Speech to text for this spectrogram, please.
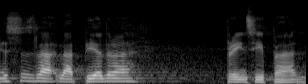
Esa es la, la piedra principal.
